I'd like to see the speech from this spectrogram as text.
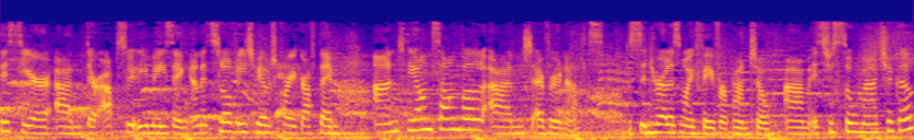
this year and they're absolutely amazing. And it's lovely to be able to choreograph them and the ensemble and everyone else. Cinderella is my favourite panto. Um, it's just so magical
